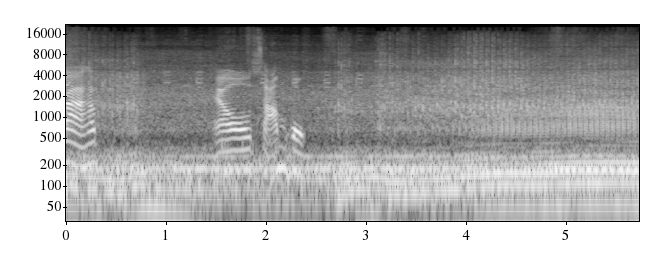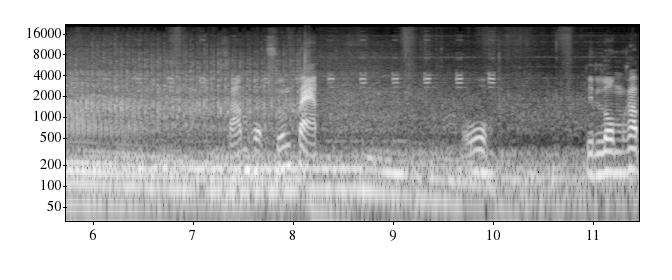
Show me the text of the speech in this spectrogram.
ต้าครับ L 3 6 3 6 0 8 โอ้ ติดลมครับ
